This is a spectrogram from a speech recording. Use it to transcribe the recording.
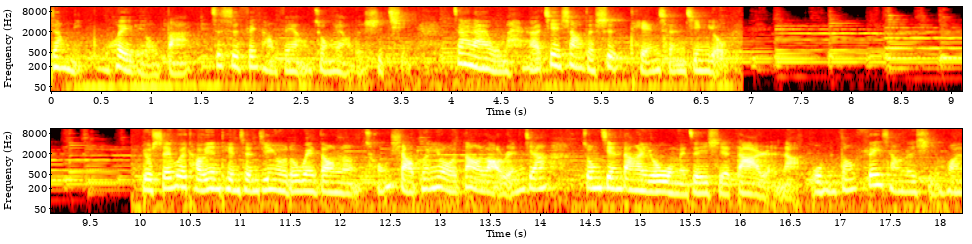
让你不会留疤，这是非常非常重要的事情。再来，我们还要介绍的是甜橙精油。有谁会讨厌甜橙精油的味道呢？从小朋友到老人家，中间当然有我们这一些大人呐，我们都非常的喜欢。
